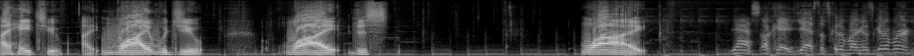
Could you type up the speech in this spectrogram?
I hate you. I. Why would you? Why just? Why Yes. Okay. Yes. That's gonna work. That's gonna work.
